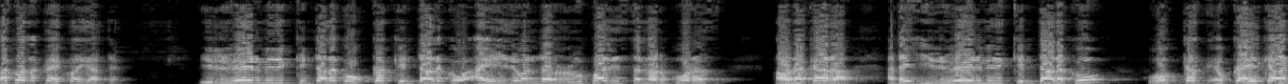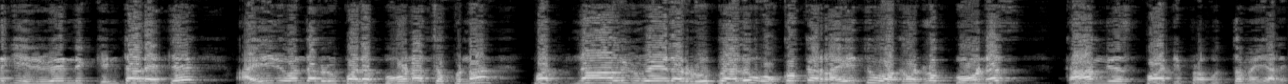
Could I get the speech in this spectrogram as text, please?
తక్కువ తక్కువ ఎక్కువ అంటే. అంతే ఇరవై ఎనిమిది క్వింటాలకు ఒక్క క్వింటాలకు ఐదు వందల రూపాయలు ఇస్తున్నారు బోనస్. అవునా కదా? అంటే ఇరవై ఎనిమిది క్వింటాలకు ఒక్క ఒక్క ఎకరానికి ఇరవై ఎనిమిది క్వింటాలు అయితే ఐదు వందల రూపాయల బోనస్ చొప్పున పద్నాలుగు వేల రూపాయలు ఒక్కొక్క రైతు అకౌంట్లో బోనస్ కాంగ్రెస్ పార్టీ ప్రభుత్వం వేయాలి.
